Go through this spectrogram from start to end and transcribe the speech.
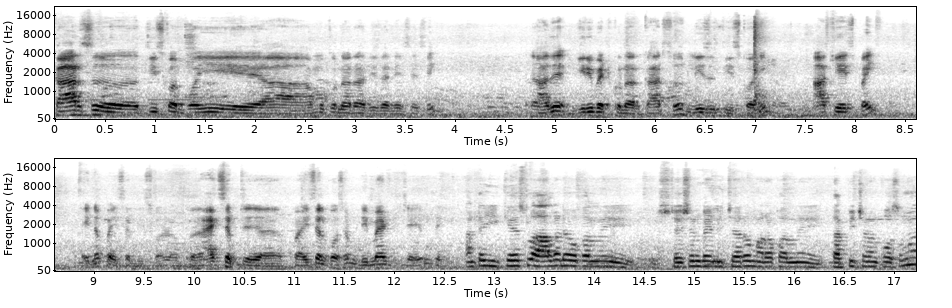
కార్స్ తీసుకొని పోయి ఆ, అమ్ముకున్నారు అది ఇది అనేసి అదే గిరి పెట్టుకున్నారు కార్స్ లీజు తీసుకొని ఆ కేసుపై అయినా పైసలు తీసుకోవడం యాక్సెప్ట్ పైసల కోసం డిమాండ్ చేయడం జరిగింది. అంటే ఈ కేసులో ఆల్రెడీ ఒకరిని స్టేషన్ బెయిల్ ఇచ్చారు మరొకరిని తప్పించడం కోసమా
